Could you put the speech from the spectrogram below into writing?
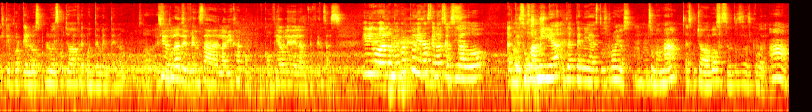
y que porque los, lo escuchaba frecuentemente, ¿no? O sea, Sí, es la defensa, la vieja con- confiable de las defensas. Y digo, a lo mejor Eh, pudiera ser jurídicas. asociado a que Las su voces. familia ya tenía estos rollos. Ujú. Su mamá escuchaba voces, entonces es como de, ah,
